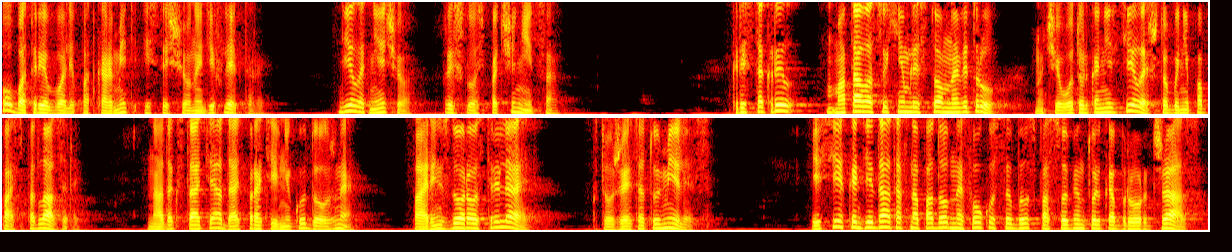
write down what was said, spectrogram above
Оба требовали подкормить истощенные дефлекторы. Делать нечего, пришлось подчиниться. Крестокрыл мотала сухим листом на ветру, но чего только не сделаешь, чтобы не попасть под лазеры. Надо, кстати, отдать противнику должное. Парень здорово стреляет. Кто же этот умелец? Из всех кандидатов на подобные фокусы был способен только Брор Джаз,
